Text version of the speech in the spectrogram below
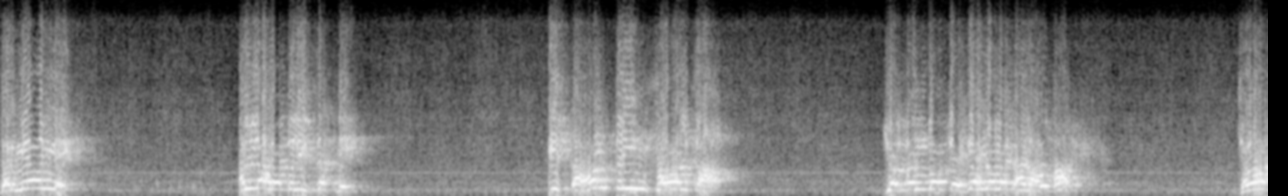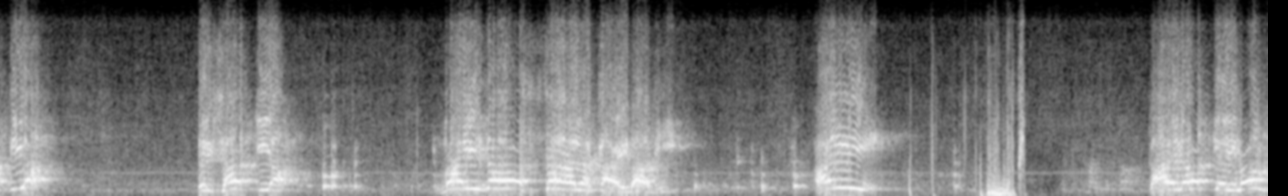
درمیان میں اللہ رب العزت نے اس اہم ترین سوال کا جو بندوں کے ذہنوں میں پیدا ہوتا ہے۔ جواب دیا۔ ارشاد کیا۔ وائزا سال کا عبادی کائنات کے امام۔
